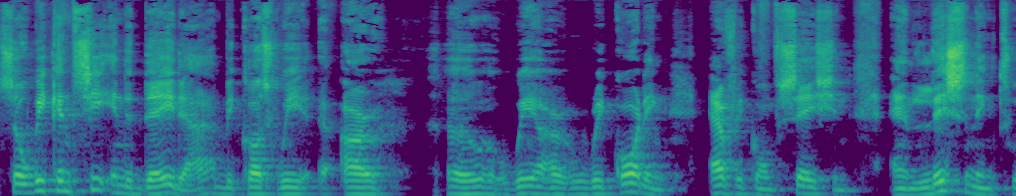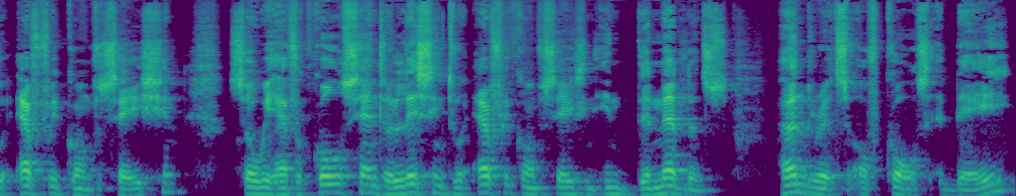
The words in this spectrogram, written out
so we can see in the data because we are uh, we are recording every conversation and listening to every conversation so we have a call center listening to every conversation in the netherlands hundreds of calls a day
